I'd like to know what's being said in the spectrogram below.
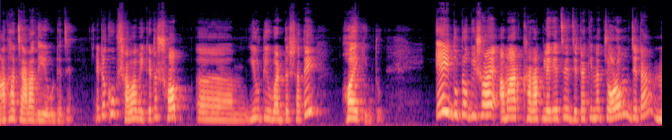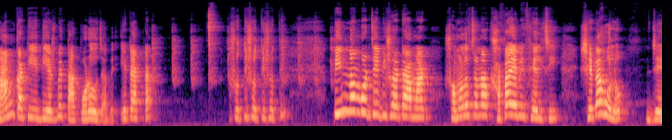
মাথা চারা দিয়ে উঠেছে। এটা খুব স্বাভাবিক, এটা সব ইউটিউবারদের সাথেই হয় কিন্তু। এই দুটো বিষয় আমার খারাপ লেগেছে, যেটা কিনা চরম, যেটা নাম কাটিয়ে দিয়ে আসবে, তারপরেও যাবে। এটা একটা সত্যি সত্যি সত্যি। তিন নম্বর যে বিষয়টা আমার সমালোচনার খাতায় আমি ফেলছি, সেটা হলো যে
